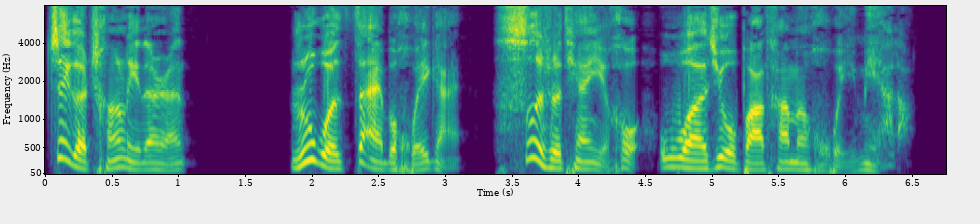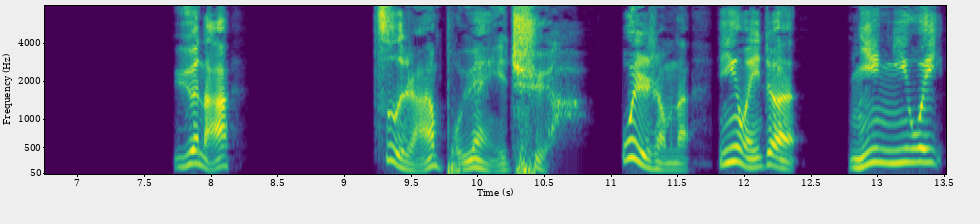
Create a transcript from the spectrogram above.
这个城里的人，如果再不悔改，四十天以后，我就把他们毁灭了。”约拿自然不愿意去啊。为什么呢？因为这尼尼微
